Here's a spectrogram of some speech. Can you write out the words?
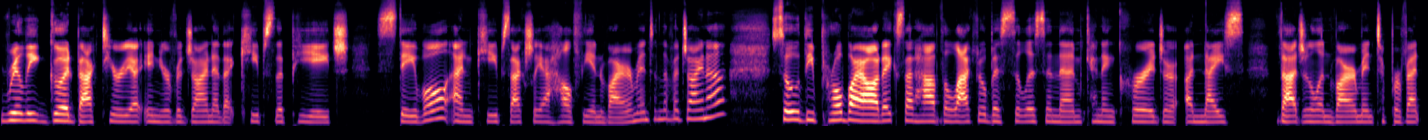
really good bacteria in your vagina that keeps the pH stable and keeps actually a healthy environment in the vagina. So the probiotics that have the lactobacillus in them can encourage a, a nice vaginal environment to prevent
